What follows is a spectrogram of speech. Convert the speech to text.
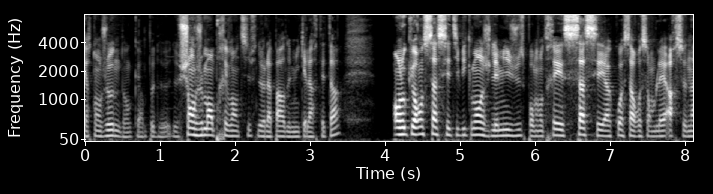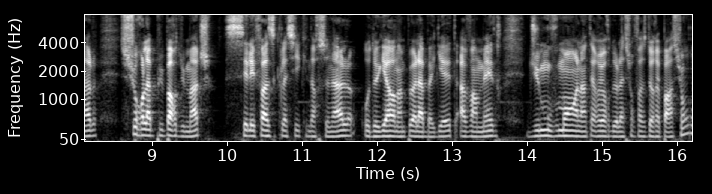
carton jaune, donc un peu de, de, changement préventif de la part de Mikel Arteta. En l'occurrence, ça c'est typiquement, je l'ai mis juste pour montrer, ça c'est à quoi ça ressemblait Arsenal sur la plupart du match. C'est les phases classiques d'Arsenal, au de garde un peu à la baguette, à 20 mètres, du mouvement à l'intérieur de la surface de réparation.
